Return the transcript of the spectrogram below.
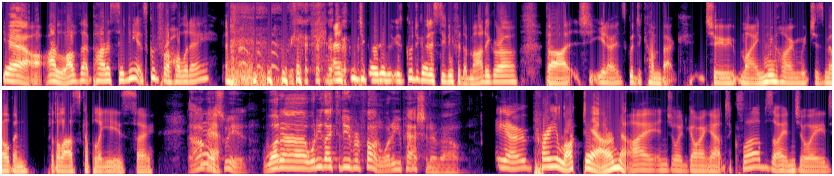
yeah, I, I, love that part of Sydney. It's good for a holiday, and it's good to go to it's good to go to Sydney for the Mardi Gras. But you know, it's good to come back to my new home, which is Melbourne, for the last couple of years. So okay, yeah. sweet. What uh, what do you like to do for fun? What are you passionate about? you know, pre-lockdown, I enjoyed going out to clubs. I enjoyed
